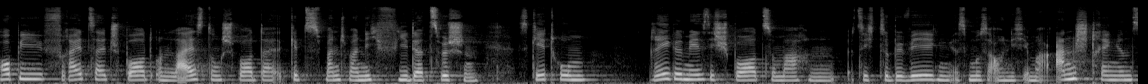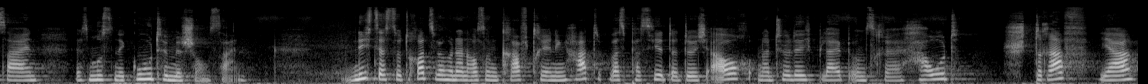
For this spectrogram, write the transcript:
Hobby, Freizeitsport und Leistungssport, da gibt es manchmal nicht viel dazwischen. Es geht darum, regelmäßig Sport zu machen, sich zu bewegen. Es muss auch nicht immer anstrengend sein. Es muss eine gute Mischung sein. Nichtsdestotrotz, wenn man dann auch so ein Krafttraining hat, was passiert dadurch auch? Natürlich bleibt unsere Haut straff, ja.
